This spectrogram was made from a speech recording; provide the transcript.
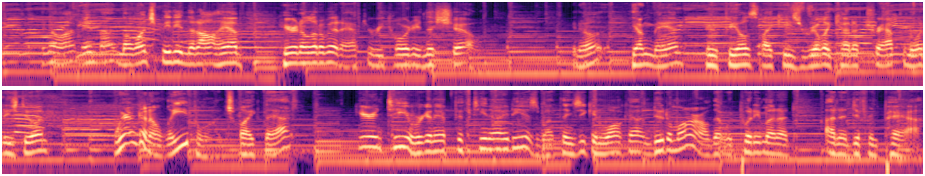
you know, I mean, the lunch meeting that I'll have here in a little bit after recording this show. You know, young man who feels like he's really kind of trapped in what he's doing. We aren't going to leave lunch like that. Guarantee you, we're going to have 15 ideas about things he can walk out and do tomorrow that would put him on a, on a different path.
